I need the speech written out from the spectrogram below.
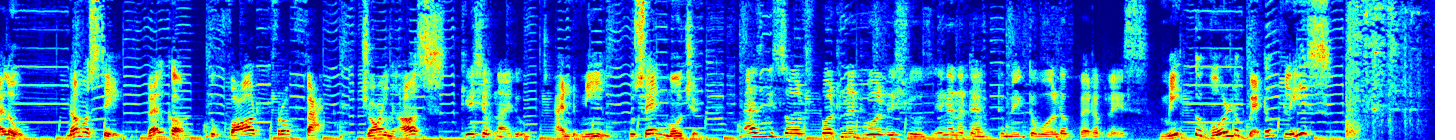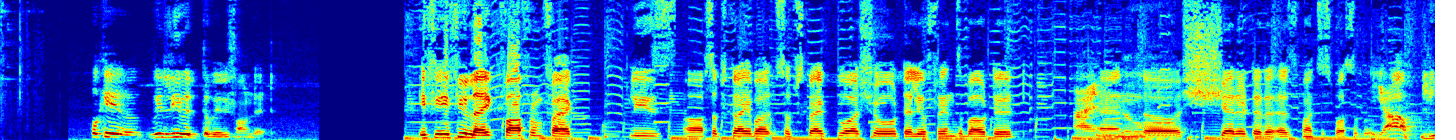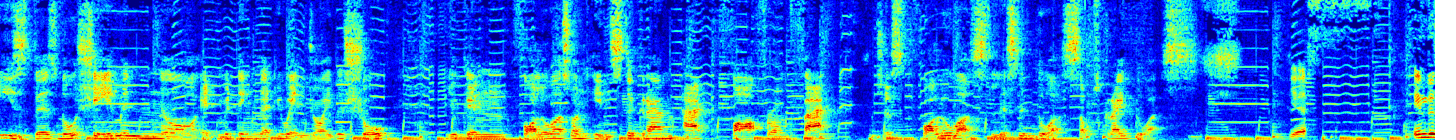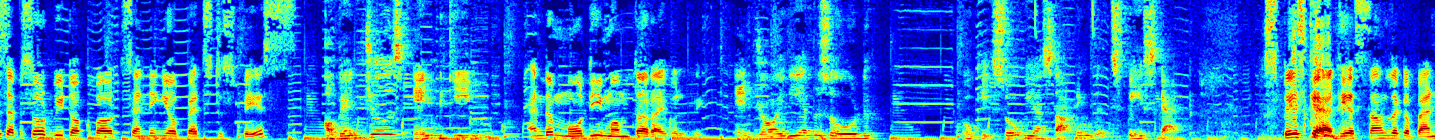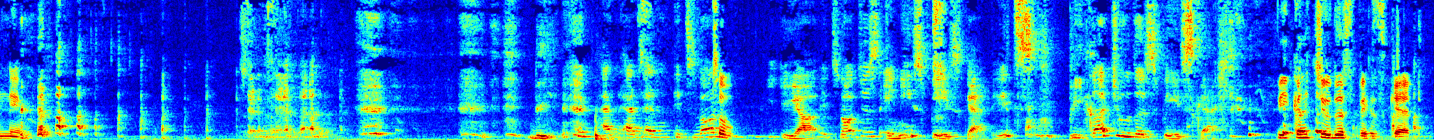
Hello, Namaste, welcome to Far From Fact. Join us, Keshav Naidu, and me, Hussein Merchant, as we solve pertinent world issues in an attempt to make the world a better place. Make the world a better place? Okay, uh, we'll leave it the way we found it. If you, if you like Far From Fact, please uh, subscribe our, subscribe to our show, tell your friends about it, and, and uh, uh, share it as much as possible. Yeah, please. There's no shame in uh, admitting that you enjoy the show. You can follow us on Instagram at Far From Fact. Just follow us, listen to us, subscribe to us. Yes. In this episode, we talk about sending your pets to space, Avengers Endgame, and the Modi Mamta rivalry. Enjoy the episode. Okay, so we are starting with Space Cat. Space Cat, yes, sounds like a band name. and, and and it's not So- yeah, it's not just any space cat. It's Pikachu the space cat. Pikachu the Space Cat.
